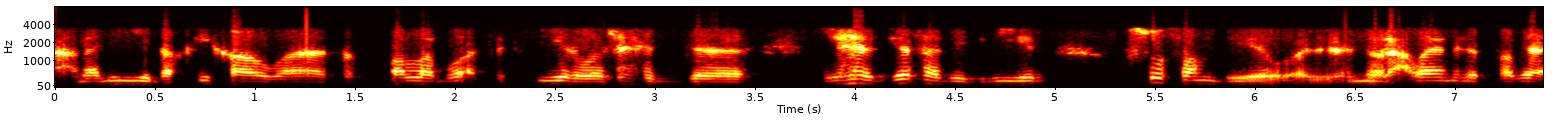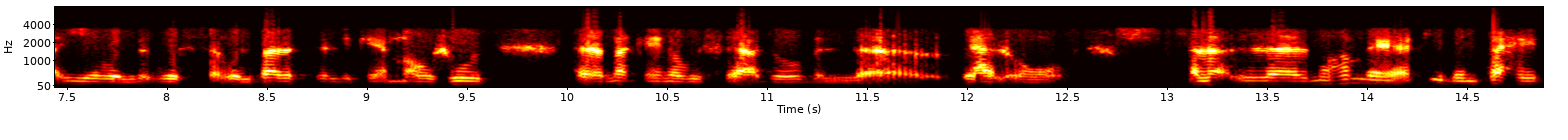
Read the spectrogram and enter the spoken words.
عملية دقيقة وتتطلب وقت كثير وجهد جهد جسدي كبير خصوصا بانه العوامل الطبيعية والبرد اللي كان موجود ما كانوا بيساعدوا بهالأمور. هلا المهمة أكيد انتهت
